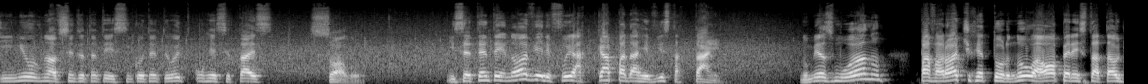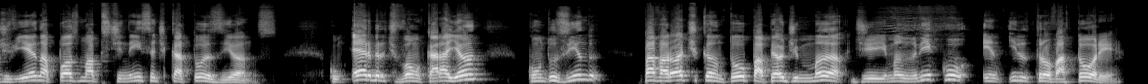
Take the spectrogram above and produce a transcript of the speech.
e em 1985-88 com recitais solo. Em 79, ele foi a capa da revista Time. No mesmo ano, Pavarotti retornou à Ópera Estatal de Viena após uma abstinência de 14 anos. Com Herbert von Karajan conduzindo, Pavarotti cantou o papel de, Man, de Manrico em Il Trovatore.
